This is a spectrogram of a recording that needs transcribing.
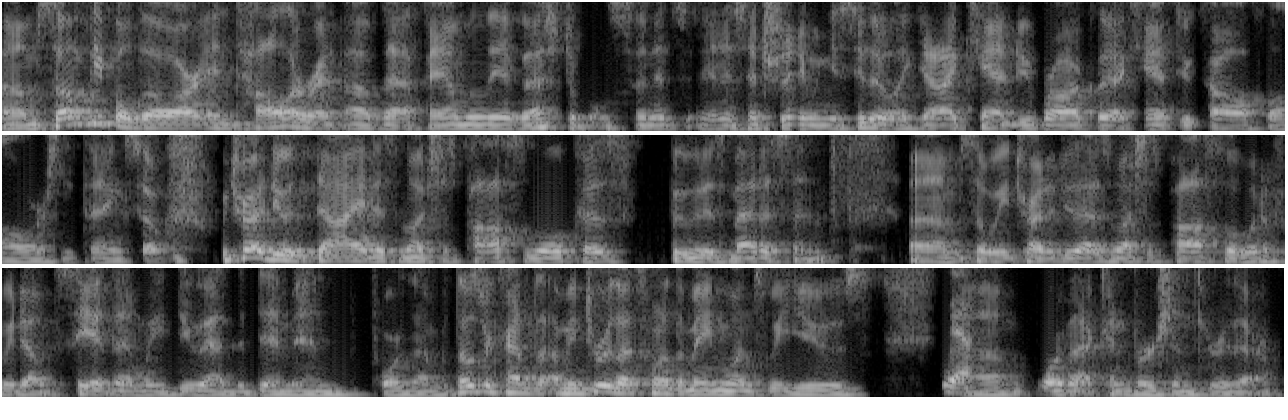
Um, some people though are intolerant of that family of vegetables. And it's and it's interesting when you see they're like, yeah, I can't do broccoli, I can't do cauliflowers and things. So we try to do his diet as much as possible because food is medicine. Um, so we try to do that as much as possible. But if we don't see it, then we do add the dim in for them. But those are kind of, I mean, true, that's one of the main ones we use yeah. um, for that conversion through there.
